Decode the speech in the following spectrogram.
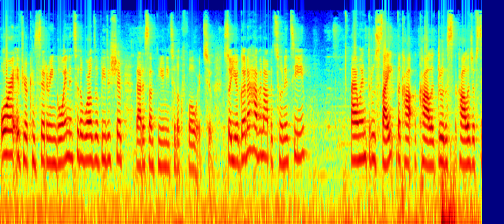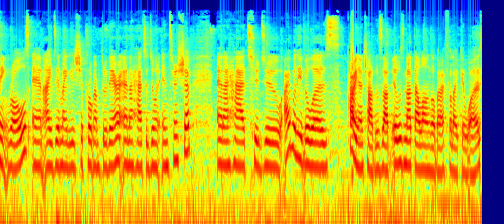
Or if you're considering going into the world of leadership, that is something you need to look forward to. So you're going to have an opportunity I went through SITE, the co- college, through the College of St. Rose, and I did my leadership program through there. And I had to do an internship, and I had to do, I believe it was probably gonna chop this up. It was not that long ago, but I feel like it was.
